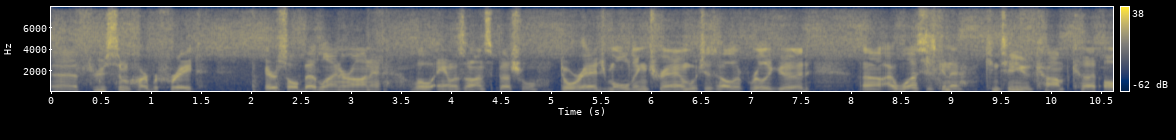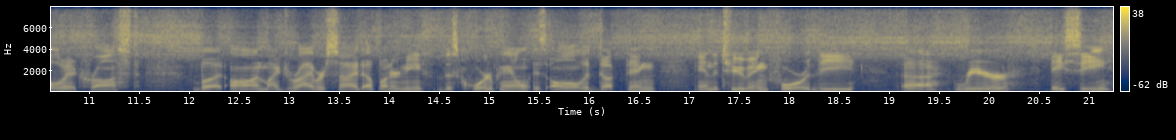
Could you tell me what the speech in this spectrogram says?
Uh, threw some Harbor Freight aerosol bed liner on it, a little Amazon special door edge molding trim which has held up really good. Uh, I was just going to continue a comp cut all the way across, but on my driver's side up underneath this quarter panel is all the ducting and the tubing for the uh, rear AC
